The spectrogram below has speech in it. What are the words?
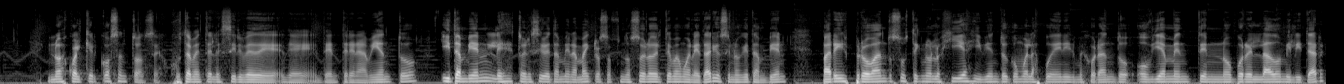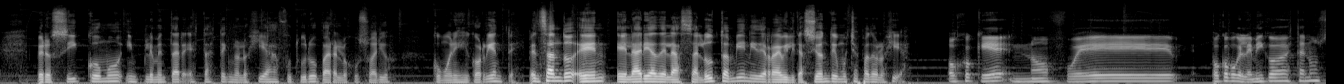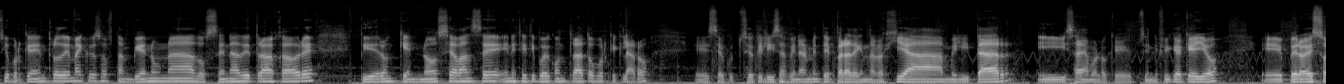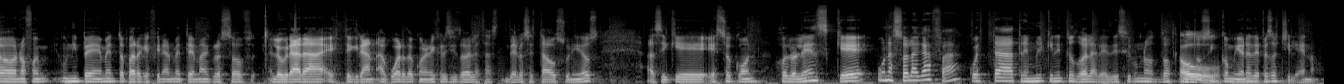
No es cualquier cosa entonces. Justamente les sirve de, entrenamiento y también les, esto les sirve también a Microsoft, no solo del tema monetario, sino que también para ir probando sus tecnologías y viendo cómo las pueden ir mejorando. Obviamente no por el lado militar, pero sí cómo implementar estas tecnologías a futuro para los usuarios comunes y corrientes. Pensando en el área de la salud también y de rehabilitación de muchas patologías. Ojo que no fue poco polémico este anuncio porque dentro de Microsoft también una docena de trabajadores pidieron que no se avance en este tipo de contrato porque claro, eh, se, utiliza finalmente para tecnología militar y sabemos lo que significa aquello, eh, pero eso no fue un impedimento para que finalmente Microsoft lograra este gran acuerdo con el ejército de, los Estados Unidos. Así que eso con HoloLens, que una sola gafa cuesta 3.500 dólares, es decir, unos 2.5 millones de pesos chilenos.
